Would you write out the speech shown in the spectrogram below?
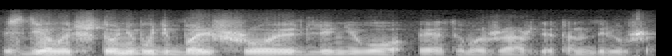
сделать что-нибудь большое для него, этого жаждет Андрюша.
